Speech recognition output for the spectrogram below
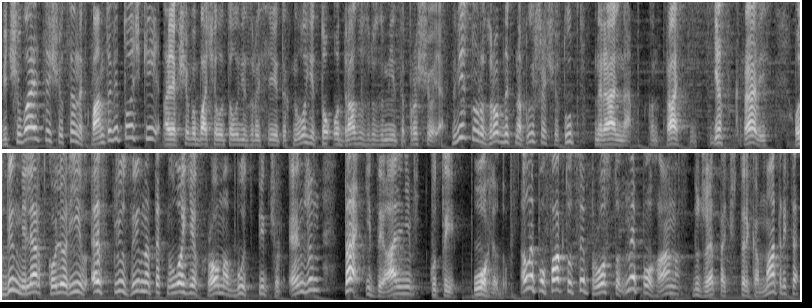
Відчувається, що це не квантові точки. А якщо ви бачили телевізор цієї технології, то одразу зрозумієте про що я. Звісно, розробник напише, що тут нереальна контрастність, яскравість, 1 мільярд кольорів, ексклюзивна технологія Chroma Boost Picture Engine та ідеальні кути огляду. Але по факту це просто непогана бюджетна 4К матриця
